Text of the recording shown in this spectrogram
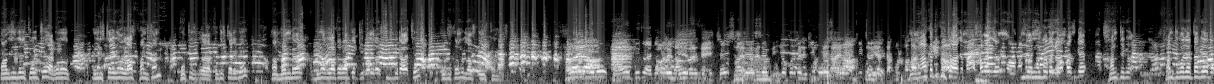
পাঁচ দিন ধরে চলছে, এখনও উনিশ তারিখে আমার লাস্ট ফাংশন পঁচিশ পঁচিশ তারিখে। হ্যাঁ বোম্বে বিনোদ লাটার আছে জীবনদার শিল্পীরা আছে, পঁচিশ তারিখে লাস্ট অনুষ্ঠান আছে। মায়ের পুজো একেবারে বিয়ে সেই সাজে এসে পুজো করবেন কি মনস্কামনা কি চাইবেন মার কাছে কি চাওয়া আছে? মা সবাই আমাদের মন্দিরের গ্রামবাসীকে শান্তি শান্তি বজায় থাকে এবং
